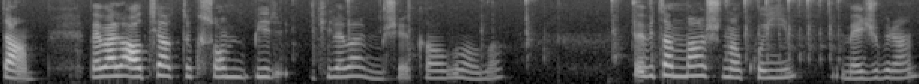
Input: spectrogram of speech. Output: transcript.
Tamam. Level 6 yaptık. Son 1 2 level mi bir şey kaldı valla. Ve bir tane daha şuna koyayım. Mecburen.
